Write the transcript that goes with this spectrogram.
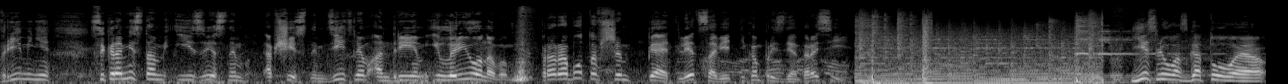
времени» с экономистом и известным общественным деятелем Андреем Илларионовым, проработавшим пять лет советником президента России. Есть ли у вас готовая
